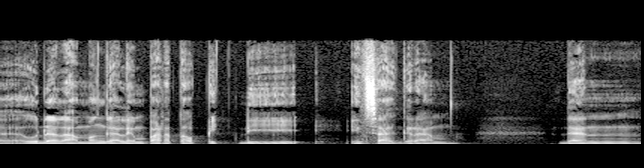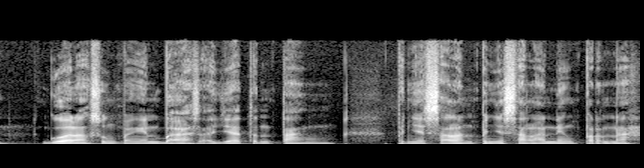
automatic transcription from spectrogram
uh, udah lama nggak lempar topik di Instagram dan gue langsung pengen bahas aja tentang penyesalan-penyesalan yang pernah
